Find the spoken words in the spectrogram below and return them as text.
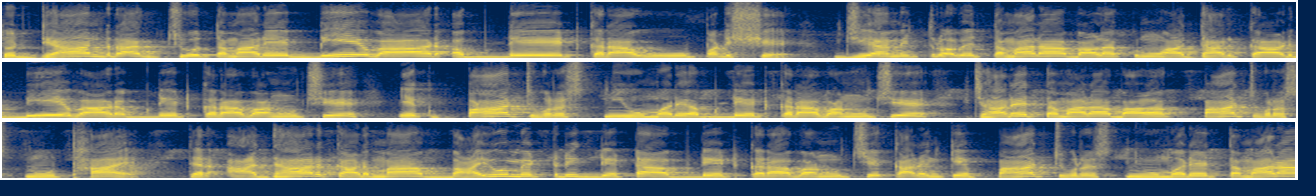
તો ધ્યાન રાખજો. તમારે બે વાર અપડેટ કરાવવું પડશે. જ્યાં મિત્રો, હવે તમારા બાળકનું આધાર કાર્ડ બે વાર અપડેટ કરાવવાનું છે. એક પાંચ વર્ષની ઉંમરે અપડેટ કરાવવાનું છે. જ્યારે તમારા બાળક પાંચ વર્ષનું થાય, ત્યારે આધાર કાર્ડમાં બાયોમેટ્રિક ડેટા અપડેટ કરાવવાનું છે. કારણ કે પાંચ વર્ષની ઉંમરે તમારા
